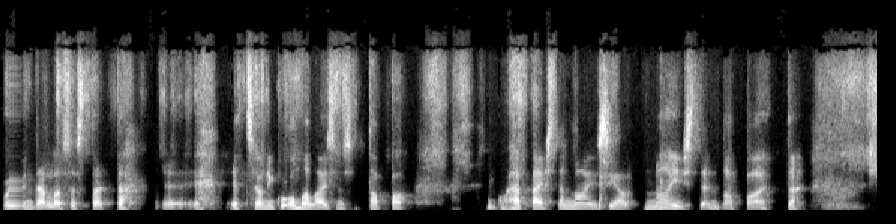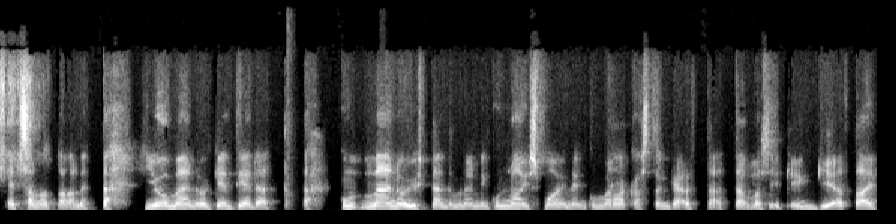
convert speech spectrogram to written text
kuin tällaisesta, että, että se on niin kuin omalaisensa tapa niin kuin häpäistä naisia, naisten tapa, että, että sanotaan, että joo, mä en oikein tiedä, että kun mä en ole yhtään tämmöinen niin kuin naismainen, kun mä rakastan käyttää tällaisia kenkiä tai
